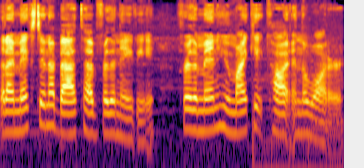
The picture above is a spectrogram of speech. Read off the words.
that I mixed in a bathtub for the Navy, for the men who might get caught in the water.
